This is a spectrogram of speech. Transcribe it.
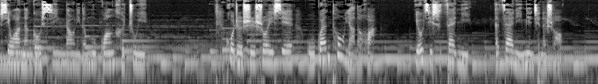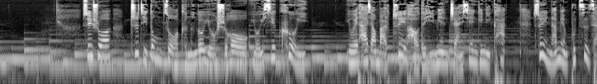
希望能够吸引到你的目光和注意，或者是说一些无关痛痒的话，尤其是在你呃在你面前的时候。虽说肢体动作可能够有时候有一些刻意。因为他想把最好的一面展现给你看，所以难免不自在。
